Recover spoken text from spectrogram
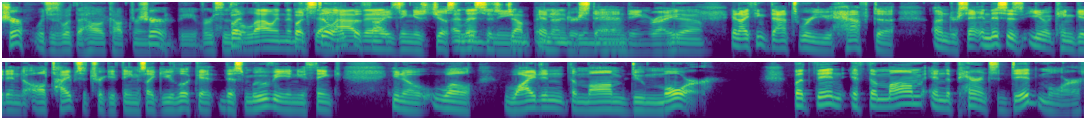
Sure, which is what the helicoptering Sure. would be versus But- allowing them but still to have it. But still, empathizing is just then just listening and in and understanding, right? Yeah. And I think that's where you have to understand. And this is, you know, it can get into all types of tricky things. Like you look at this movie and you think, you know, well, why didn't the mom do more? But then if the mom and the parents did more,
